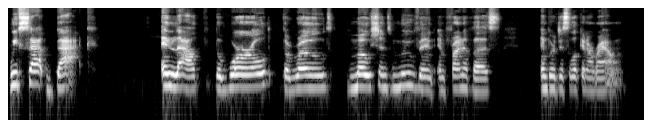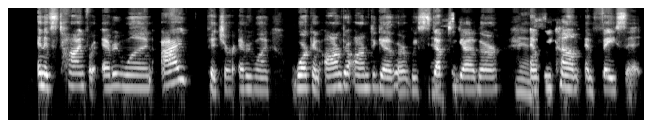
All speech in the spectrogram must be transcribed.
We've sat back and allowed the world, the roads, motions moving in front of us, and we're just looking around. And it's time for everyone. I picture everyone working arm to arm together. We step yes. together yes. and we come and face it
